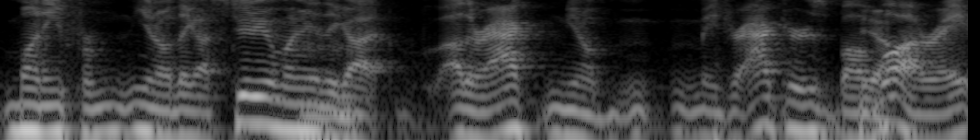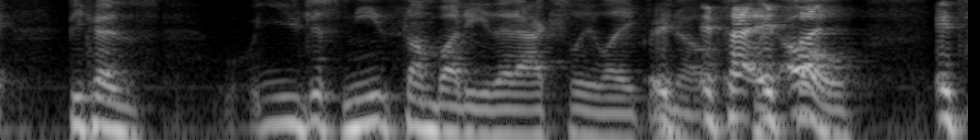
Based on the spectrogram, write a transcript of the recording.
money from you know they got studio money, Mm-hmm. they got other act you know major actors, blah Yeah. blah, right? Because you just need somebody that actually like you know it's like, it's oh like, it's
